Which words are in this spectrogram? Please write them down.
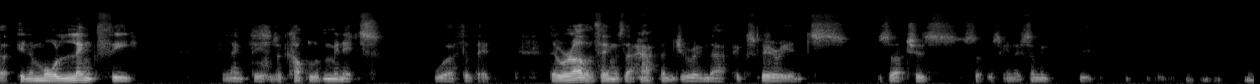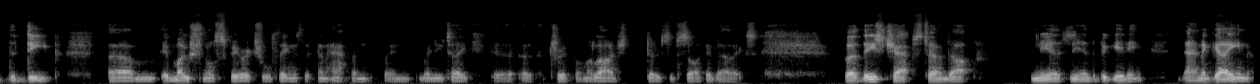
uh, in a more lengthy, lengthy. It was a couple of minutes worth of it. There were other things that happened during that experience, such as you know something the deep um, emotional spiritual things that can happen when when you take a, a, trip on a large dose of psychedelics. But these chaps turned up near near the beginning. And again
